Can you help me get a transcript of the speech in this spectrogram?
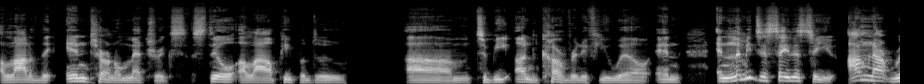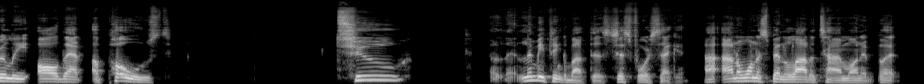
a lot of the internal metrics still allow people to um, to be uncovered, if you will. And and let me just say this to you: I'm not really all that opposed to let me think about this just for a second. I, I don't want to spend a lot of time on it, but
